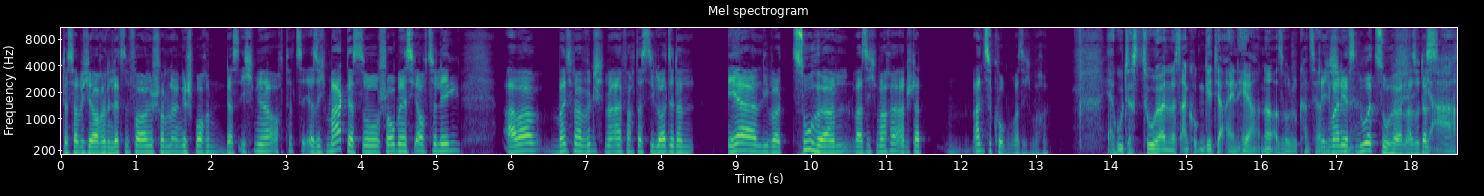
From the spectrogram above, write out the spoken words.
das habe ich ja auch in den letzten Folgen schon angesprochen, dass ich mir auch tatsächlich, also ich mag das so showmäßig aufzulegen, aber manchmal wünsche ich mir einfach, dass die Leute dann eher lieber zuhören, was ich mache, anstatt anzugucken, was ich mache. Ja gut, das Zuhören und das Angucken geht ja einher, ne? Also du kannst ja Ich nicht, meine jetzt nur zuhören, also das, Ja.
